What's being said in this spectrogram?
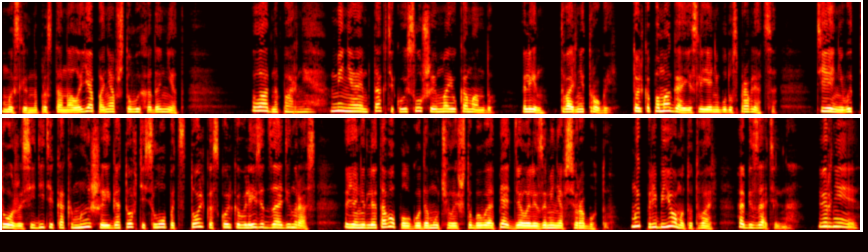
Мысленно простонала я, поняв, что выхода нет. Ладно, парни, меняем тактику и слушаем мою команду. Лин, тварь не трогай. Только помогай, если я не буду справляться. Тени, вы тоже сидите как мыши и готовьтесь лопать столько, сколько влезет за один раз — я не для того полгода мучилась, чтобы вы опять делали за меня всю работу. Мы прибьем эту тварь, обязательно. Вернее,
